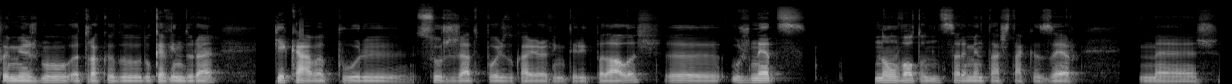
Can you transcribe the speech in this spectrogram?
foi mesmo a troca do, do Kevin Durant, que acaba por eh, surge já depois do Kyrie Irving ter ido para Dallas. Eh, os Nets não voltam necessariamente à estaca zero, mas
